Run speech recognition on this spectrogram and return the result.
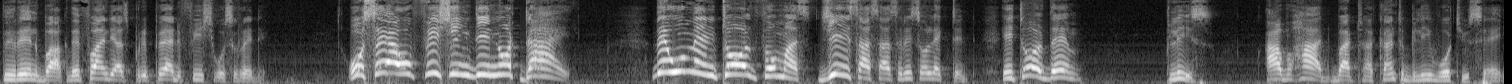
They ran back. They find he has prepared fish was ready. Uzziah of fishing did not die. The woman told Thomas, Jesus has resurrected. He told them, Please, I've heard, but I can't believe what you say.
